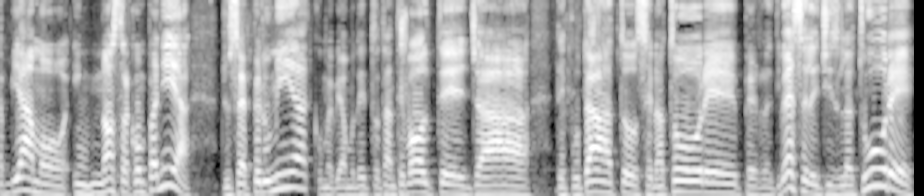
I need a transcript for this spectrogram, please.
Abbiamo in nostra compagnia Giuseppe Lumia, come abbiamo detto tante volte, già deputato, senatore per diverse legislature,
